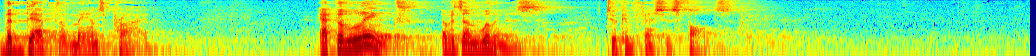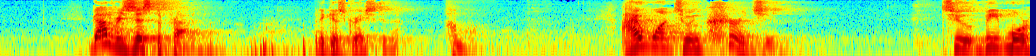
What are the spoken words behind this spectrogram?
the depth of man's pride at the length of his unwillingness to confess his faults. God resists the proud, but he gives grace to the humble. I want to encourage you to be more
